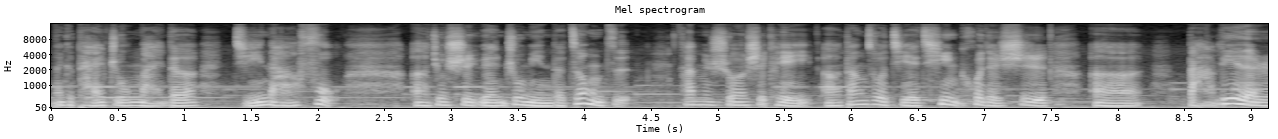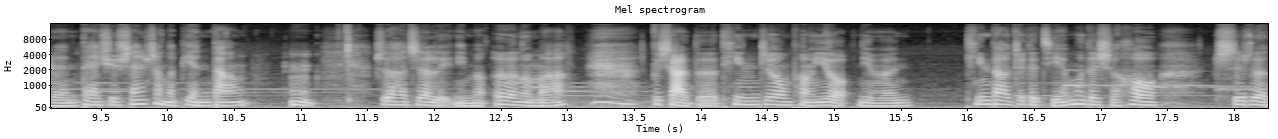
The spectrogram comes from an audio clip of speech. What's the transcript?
那个台主买的吉拿富，呃，就是原住民的粽子，他们说是可以呃当做节庆或者是呃打猎的人带去山上的便当。嗯，说到这里，你们饿了吗？不晓得听众朋友，你们听到这个节目的时候吃了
